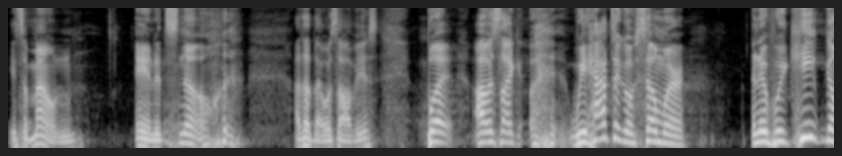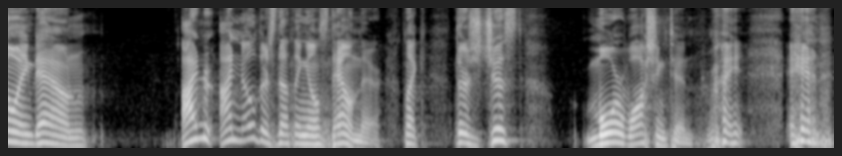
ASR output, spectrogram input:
it's a mountain and it's snow. I thought that was obvious. But I was like, we have to go somewhere. And if we keep going down, I, I know there's nothing else down there. Like, there's just more Washington, right? And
